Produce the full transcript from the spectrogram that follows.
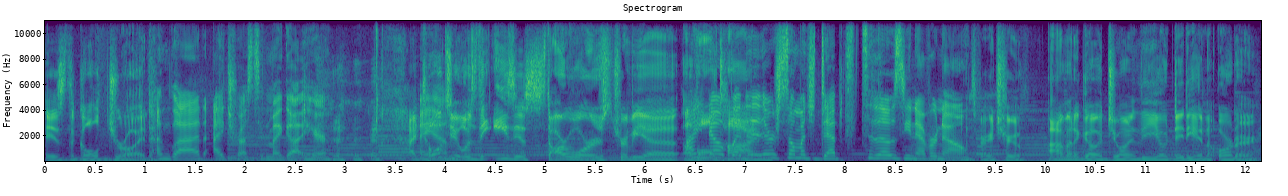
is the gold droid. I'm glad I trusted my gut here. I told am. you it was the easiest Star Wars trivia of I all know, time. but there's so much depth to those, you never know. It's very true. I'm gonna go join the Yodidian order,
